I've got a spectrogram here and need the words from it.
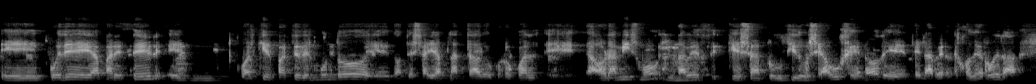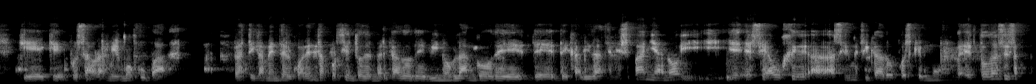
eh, puede aparecer en cualquier parte del mundo eh, donde se haya plantado, con lo cual ahora mismo y una vez que se ha producido ese auge ¿no? de, la verdejo de rueda que, que, pues ahora mismo ocupa prácticamente el 40% del mercado de vino blanco de, de, calidad en España, ¿no? Y, ese auge ha significado pues que todas esas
